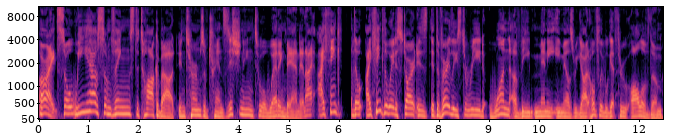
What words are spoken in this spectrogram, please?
All right, so we have some things to talk about in terms of transitioning to a wedding band, and I, I think the I think the way to start is at the very least to read one of the many emails we got. Hopefully, we'll get through all of them,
